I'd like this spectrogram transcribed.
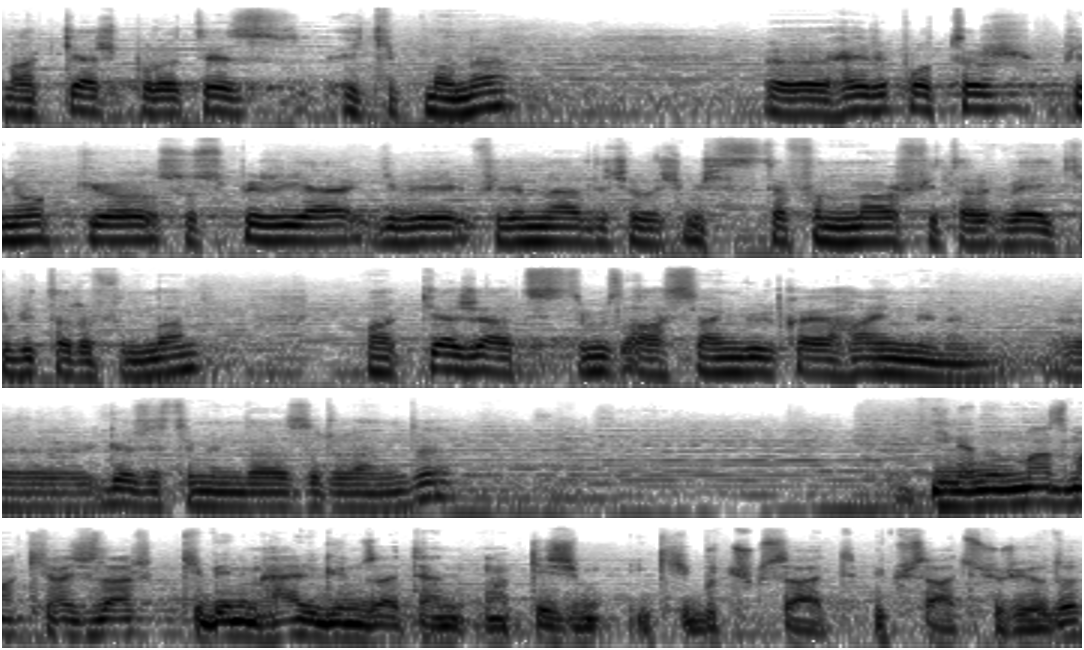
makyaj protez ekipmanı e, Harry Potter, Pinokyo, Suspiria gibi filmlerde çalışmış Stephen Murphy ve ekibi tarafından makyaj artistimiz Ahsen Gülkaya Haynli'nin e, gözetiminde hazırlandı. İnanılmaz makyajlar ki benim her gün zaten makyajım iki buçuk saat, üç saat sürüyordu.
